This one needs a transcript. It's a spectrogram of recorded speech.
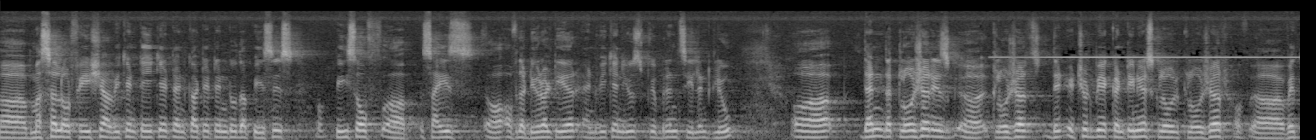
uh, muscle or fascia, we can take it and cut it into the pieces, piece of uh, size uh, of the dural tear, and we can use fibrin sealant glue. Uh, then the closure is closure. It should be a continuous clo- closure of, with.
